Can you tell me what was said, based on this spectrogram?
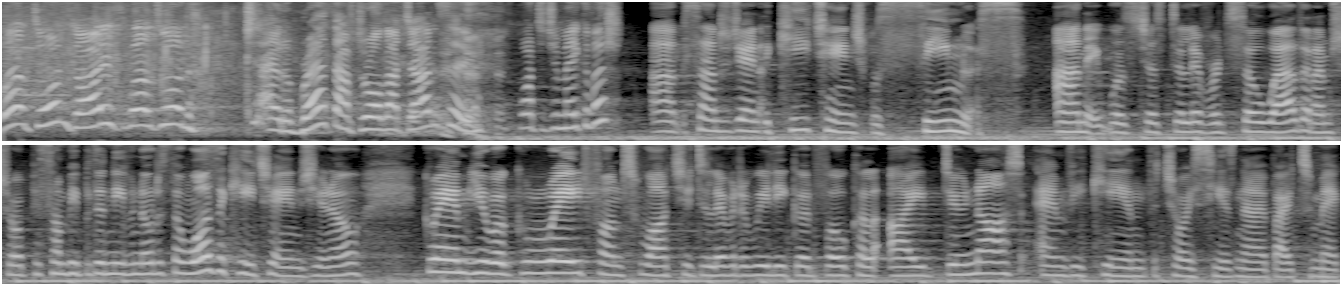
Done, guys. Well done. She's out of breath after all that dancing. what did you make of it? Um, Sandra Jane, the key change was seamless. And it was just delivered so well that I'm sure some people didn't even notice there was a key change, you know. Graham, you were great fun to watch. You delivered a really good vocal. I do not envy Kian the choice he is now about to make.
